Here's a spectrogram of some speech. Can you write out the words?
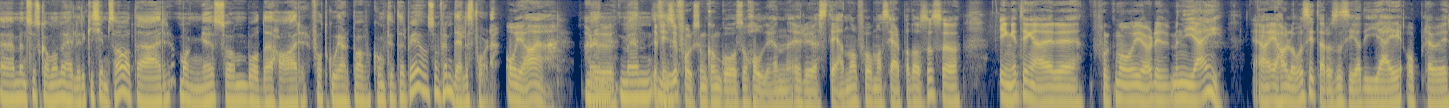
Eh, Men så skal man jo heller ikke kimse av at det er mange som både har fått god hjelp av kognitiv terapi, og som fremdeles får det. Å ja, ja. Men, du, men det finnes jo folk som kan gå og holde i en rød sten og få masse hjelp av det også, så ingenting er eh, Folk må jo gjøre det. Men jeg, jeg, har lov å sitte her og si at jeg opplever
